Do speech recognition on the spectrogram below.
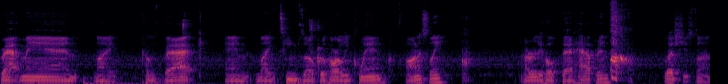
Batman, like, comes back and, like, teams up with Harley Quinn. Honestly, I really hope that happens. Bless you, son.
